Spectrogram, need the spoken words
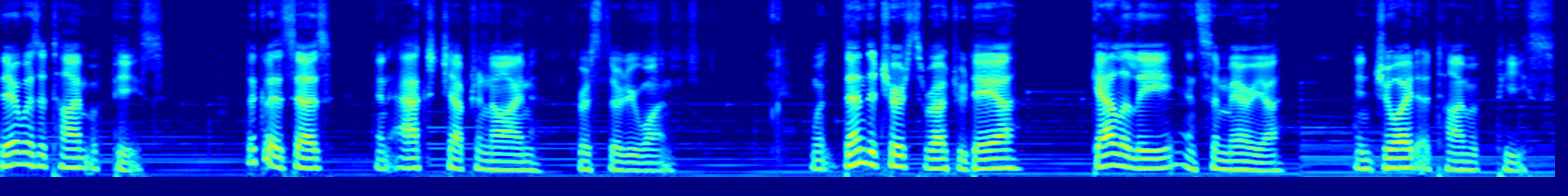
there was a time of peace. Look what it says in Acts chapter 9, verse 31. Then the church throughout Judea, Galilee, and Samaria enjoyed a time of peace.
